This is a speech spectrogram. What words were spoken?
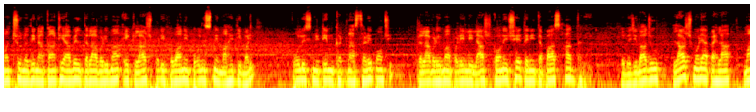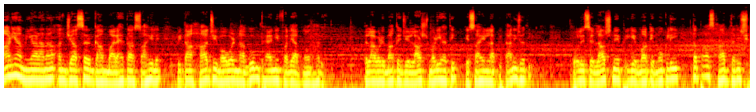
મચ્છુ નદીના કાંઠે આવેલ તલાવડીમાં એક લાશ પડી હોવાની પોલીસને માહિતી મળી. પોલીસની ટીમ ઘટના સ્થળે પહોંચી. તલાવડીમાં પડેલી લાશ કોની છે તેની તપાસ હાથ ધરી. તો બીજી બાજુ, લાશ મળ્યા પહેલા માણિયા મિયાણાના અંજાસર ગામમાં રહેતા સાહિલે પિતા હાજી મોવડના ગુમ થયાની ફરિયાદ નોંધાવી. તલાવડીમાંથી જે લાશ મળી હતી એ સાહિલના પિતાની જ હતી. પોલીસે લાશને પીએમ માટે મોકલી તપાસ હાથ ધરી છે.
